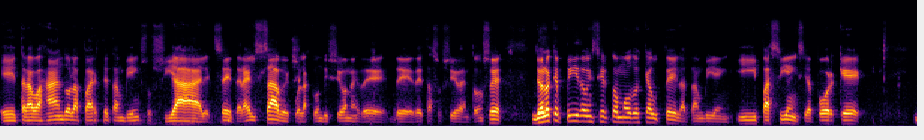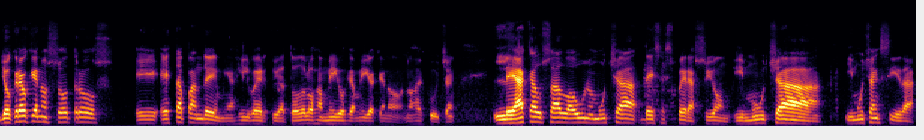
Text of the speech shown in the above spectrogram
eh, trabajando la parte también social, etcétera. Él sabe con las condiciones de, de, esta sociedad. Entonces, yo lo que pido en cierto modo es cautela también y paciencia, porque yo creo que nosotros, eh, esta pandemia, Gilberto, y a todos los amigos y amigas que nos escuchan, le ha causado a uno mucha desesperación y mucha, y mucha ansiedad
